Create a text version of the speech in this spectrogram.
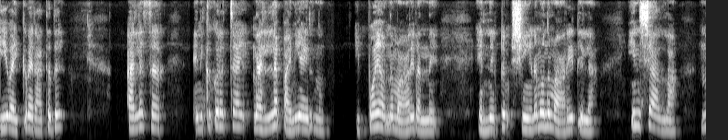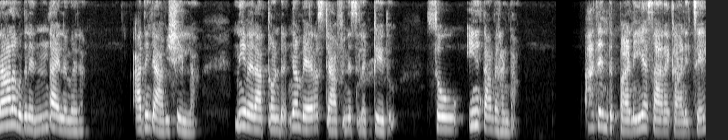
ഈ വൈക്ക് വരാത്തത്? അല്ല സർ എനിക്ക് കുറച്ചായി നല്ല പനിയായിരുന്നു. ഇപ്പോഴാ ഒന്ന് മാറി വന്നേ. എന്നിട്ടും ക്ഷീണമൊന്നും മാറിയിട്ടില്ല. ഇൻഷല്ല നാളെ മുതൽ എന്തായാലും വരാം. അതിന്റെ ആവശ്യമില്ല. നീ വരാത്തോണ്ട് ഞാൻ വേറെ സ്റ്റാഫിനെ സെലക്ട് ചെയ്തു. സോ ഇനി താൻ വരണ്ട. അതെന്ത് പണിയാ സാറെ കാണിച്ചേ?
